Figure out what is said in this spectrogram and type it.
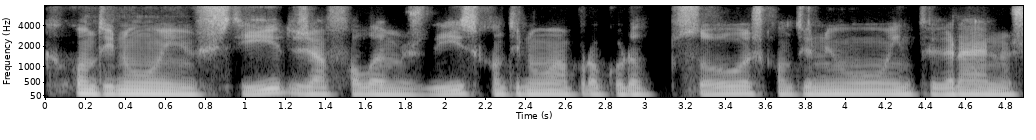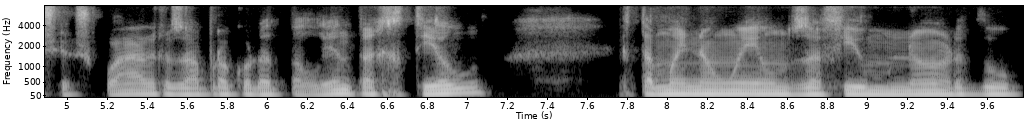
que continuam a investir, já falamos disso, continuam à procura de pessoas, continuam a integrar nos seus quadros, à procura de talento, a retê-lo, que também não é um desafio menor do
